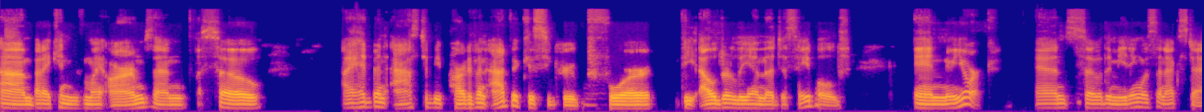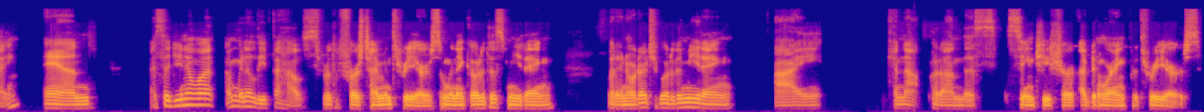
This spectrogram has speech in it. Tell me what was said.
um, but I can move my arms. And so I had been asked to be part of an advocacy group for the elderly and the disabled in New York. And so the meeting was the next day. And I said, you know what? I'm going to leave the house for the first time in three years. I'm going to go to this meeting. But in order to go to the meeting, I cannot put on this same t shirt I've been wearing for three years.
